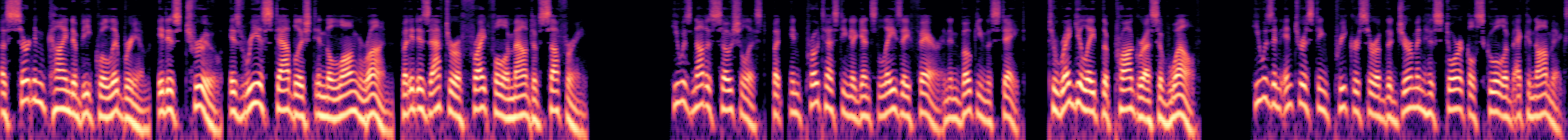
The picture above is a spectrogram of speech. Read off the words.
A certain kind of equilibrium, it is true, is re-established in the long run, but it is after a frightful amount of suffering." He was not a socialist, but, in protesting against laissez-faire and invoking the state, to regulate the progress of wealth, he was an interesting precursor of the German historical school of economics.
